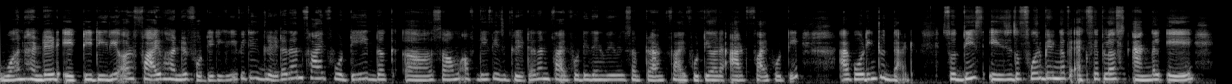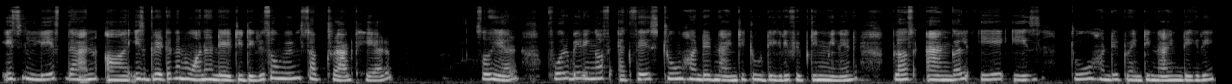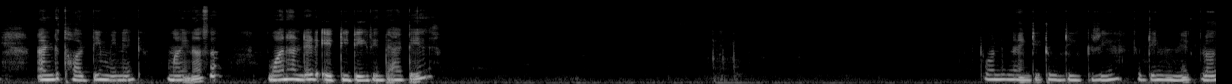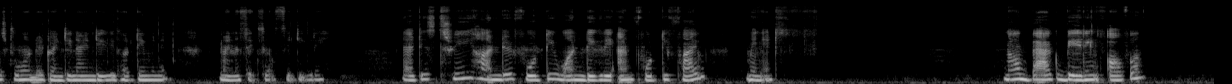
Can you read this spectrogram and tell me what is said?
180 degree or 540 degree. If it is greater than 540 the uh, sum of this is greater than 540 then we will subtract 540 or add 540 according to that. So this is the fore bearing of xa plus angle a is less than uh, is greater than 180 degree. So we will subtract here. So here fore bearing of x is 292 degree 15 minute plus angle A is 229 degree and 30 minute minus 180 degree. That is Two hundred ninety-two degree, fifteen minute plus two hundred twenty-nine degree, thirty minute minus x of c degree. That is three hundred forty-one degree and forty-five minutes. Now back bearing of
